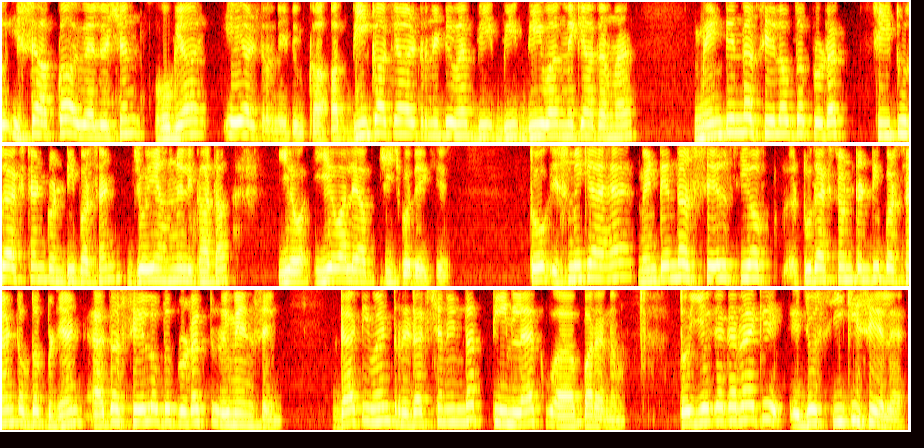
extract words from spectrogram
तो इससे आपका इवेल्युएशन हो गया ए अल्टरनेटिव का। अब बी का क्या अल्टरनेटिव है? बी वन में क्या करना है? Maintain the sale of the product C to the extent twenty percent जो ये हमने लिखा था, ये ये वाले अब चीज़ को देखिए। तो इसमें क्या है? Maintain the sale C of to the extent twenty percent of the present as the sale of the product remain same that event reduction in the तीन लाख पर एनम तो ये क्या कर रहा है कि जो सी की सेल है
